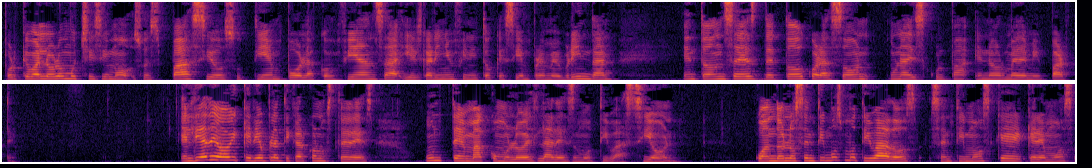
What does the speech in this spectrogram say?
porque valoro muchísimo su espacio, su tiempo, la confianza y el cariño infinito que siempre me brindan. Entonces, de todo corazón, una disculpa enorme de mi parte. El día de hoy quería platicar con ustedes un tema como lo es la desmotivación. Cuando nos sentimos motivados, sentimos que queremos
